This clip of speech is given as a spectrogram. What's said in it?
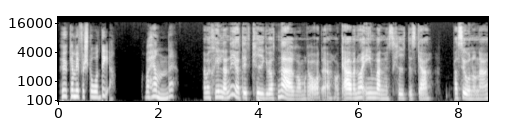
Hur kan vi förstå det? Vad hände? Ja, men skillnaden är ju att det är ett krig i vårt närområde och även de här invandringskritiska personerna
